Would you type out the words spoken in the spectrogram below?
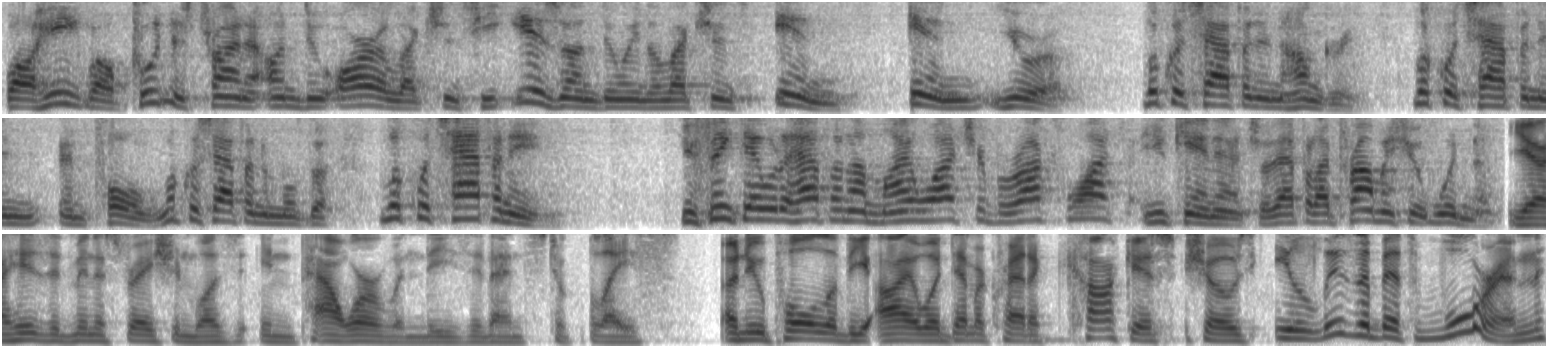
While he, while Putin is trying to undo our elections, he is undoing elections in in Europe. Look what's happened in Hungary. Look what's happened in, in Poland. Look what's happened in Moldova. Look what's happening. You think that would have happened on my watch or Barack's watch? You can't answer that, but I promise you it wouldn't have. Yeah, his administration was in power when these events took place. A new poll of the Iowa Democratic Caucus shows Elizabeth Warren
